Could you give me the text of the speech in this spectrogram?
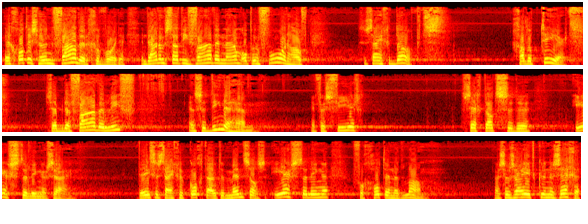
en God is hun vader geworden. En daarom staat die vadernaam op hun voorhoofd. Ze zijn gedoopt, geadopteerd. Ze hebben de vader lief en ze dienen hem. En vers 4 zegt dat ze de eerstelingen zijn. Deze zijn gekocht uit de mens als eerstelingen voor God en het lam. Nou, zo zou je het kunnen zeggen.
